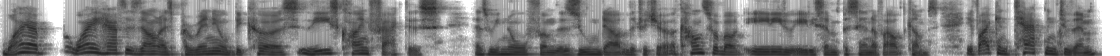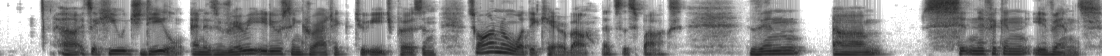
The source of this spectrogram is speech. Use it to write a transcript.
Why I why I have this down as perennial? Because these client factors, as we know from the zoomed out literature, accounts for about 80 to 87 percent of outcomes. If I can tap into them, uh, it's a huge deal and it's very idiosyncratic to each person. So I know what they care about. That's the sparks. Then um, significant events.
